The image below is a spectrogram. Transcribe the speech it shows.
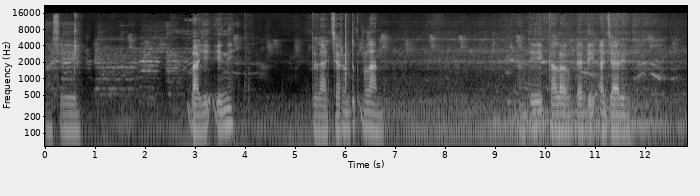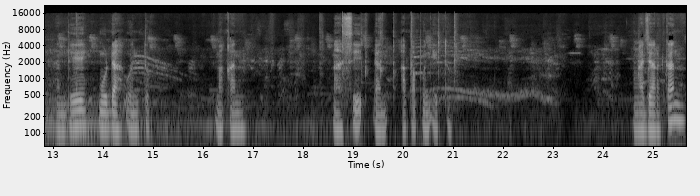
Masih bayi ini belajar untuk nelan. Nanti kalau udah diajarin nanti mudah untuk makan nasi dan apa pun itu. Mengajarkan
